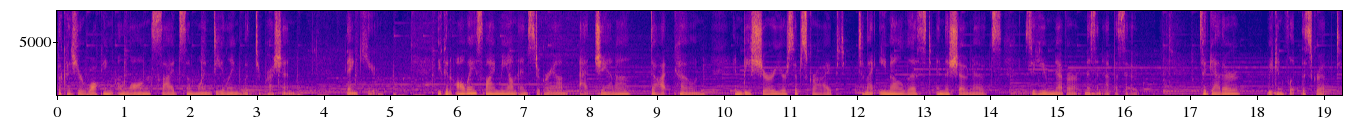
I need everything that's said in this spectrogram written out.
because you're walking alongside someone dealing with depression, thank you. You can always find me on Instagram at janna.cone and be sure you're subscribed to my email list in the show notes so you never miss an episode. Together, we can flip the script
